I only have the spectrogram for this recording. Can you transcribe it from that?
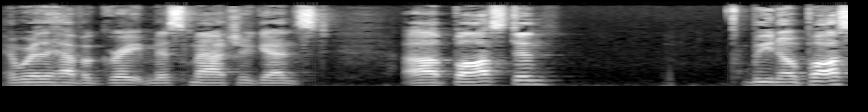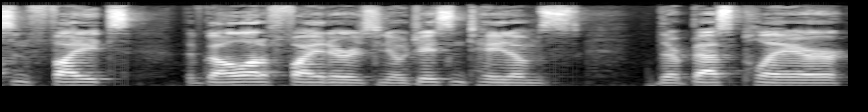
and where they have a great mismatch against uh, Boston. But you know, Boston fights. They've got a lot of fighters. You know, Jayson Tatum's their best player.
